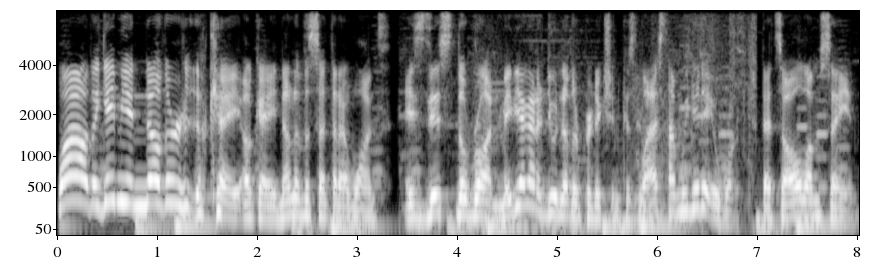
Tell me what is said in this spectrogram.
Wow, they gave me another... Okay, okay, none of the set that I want. Is this the run? Maybe I gotta do another prediction, because last time we did it, it worked. That's all I'm saying.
